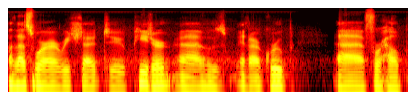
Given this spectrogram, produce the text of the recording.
And that's where I reached out to Peter, uh, who's in our group, uh, for help.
